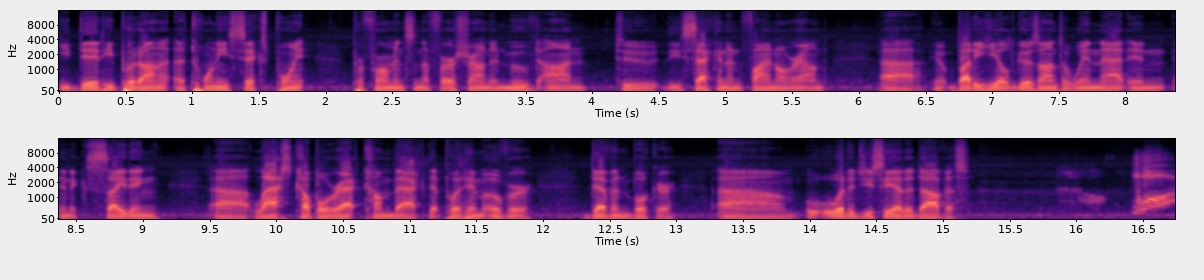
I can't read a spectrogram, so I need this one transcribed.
he did. He put on a, 26 point performance in the first round and moved on to the second and final round. Uh, you know, Buddy Hield goes on to win that in an exciting uh, last couple rack comeback that put him over Devin Booker. Um, what did you see out of Davis? Well,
